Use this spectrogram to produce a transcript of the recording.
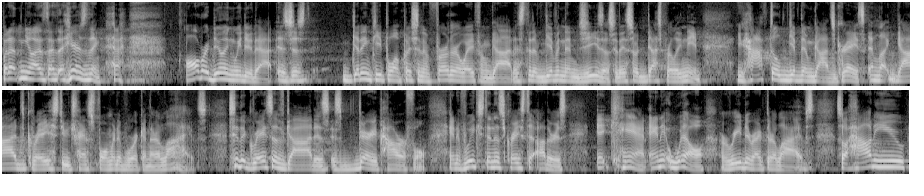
But, uh, you know, here's the thing. All we're doing, we do that, is just getting people and pushing them further away from God instead of giving them Jesus, who they so desperately need. You have to give them God's grace and let God's grace do transformative work in their lives. See, the grace of God is, is very powerful. And if we extend this grace to others, it can and it will redirect their lives. So, how do you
